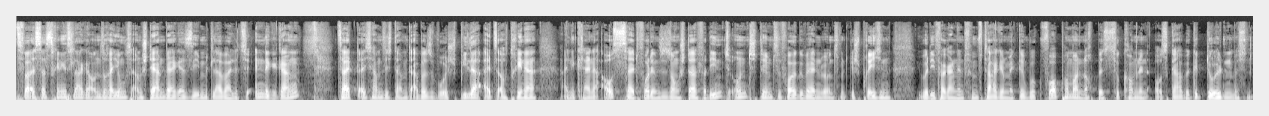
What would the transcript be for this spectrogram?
Zwar ist das Trainingslager unserer Jungs am Sternberger See mittlerweile zu Ende gegangen. Zeitgleich haben sich damit aber sowohl Spieler als auch Trainer eine kleine Auszeit vor dem Saisonstart verdient und demzufolge werden wir uns mit Gesprächen über die vergangenen fünf Tage in Mecklenburg-Vorpommern noch bis zur kommenden Ausgabe gedulden müssen.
